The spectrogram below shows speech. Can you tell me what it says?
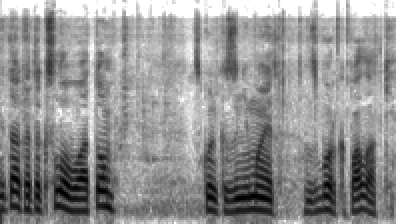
Итак, это к слову о том, сколько занимает сборка палатки.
